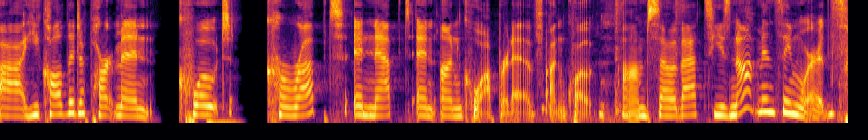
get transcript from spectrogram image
uh, he called the department, quote, corrupt, inept, and uncooperative, unquote. Um, so that's, he's not mincing words.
